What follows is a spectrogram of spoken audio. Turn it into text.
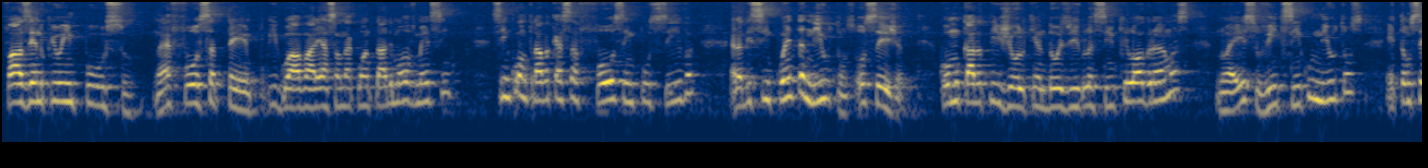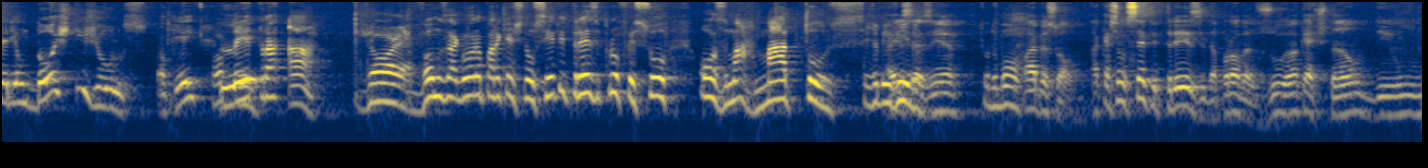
fazendo que o impulso, né, força-tempo, igual a variação da quantidade de movimento, se, se encontrava que essa força impulsiva era de 50 newtons, ou seja, como cada tijolo tinha 2,5 quilogramas, não é isso? 25 newtons, então seriam dois tijolos, ok? okay. Letra A. Joia. Vamos agora para a questão 113, professor Osmar Matos. Seja bem-vindo. Tudo bom? Olha, pessoal, a questão 113 da prova azul é uma questão de um,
